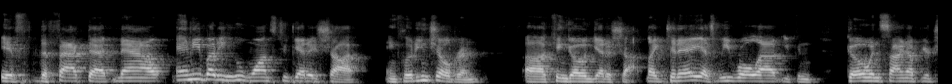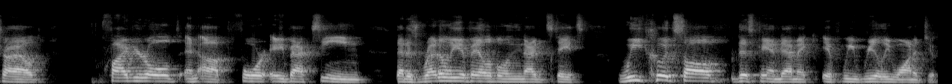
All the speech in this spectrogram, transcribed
If the fact that now anybody who wants to get a shot, including children, uh, can go and get a shot. Like today, as we roll out, you can go and sign up your child, five year old and up, for a vaccine that is readily available in the United States we could solve this pandemic if we really wanted to.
